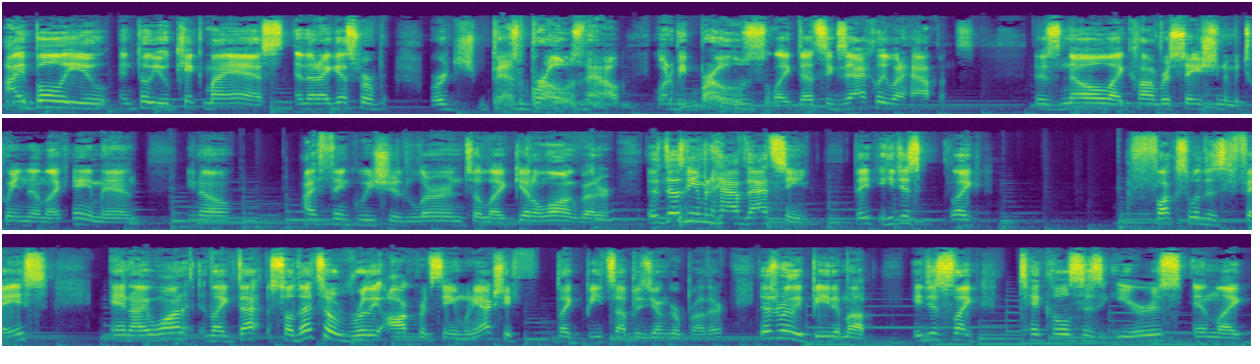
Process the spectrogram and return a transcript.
I bully you until you kick my ass, and then I guess we're we're best bros now. Want to be bros? Like that's exactly what happens. There's no like conversation in between them. Like, hey man, you know, I think we should learn to like get along better. It doesn't even have that scene. They, he just like fucks with his face, and I want like that. So that's a really awkward scene when he actually like beats up his younger brother. He doesn't really beat him up. He just like tickles his ears and like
